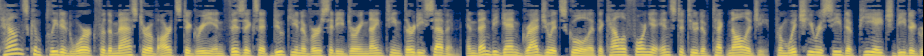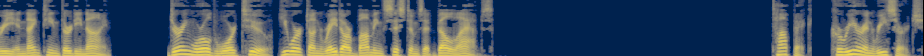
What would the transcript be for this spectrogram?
Townes completed work for the Master of Arts degree in Physics at Duke University during 1937, and then began graduate school at the California Institute of Technology, from which he received a Ph.D. degree in 1939. During World War II, he worked on radar bombing systems at Bell Labs. Career and research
